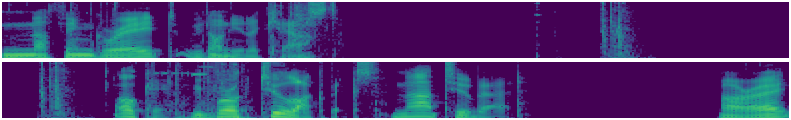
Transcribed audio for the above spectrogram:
Nothing great. We don't need a cast. Okay, we broke two lockpicks. Not too bad. All right,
